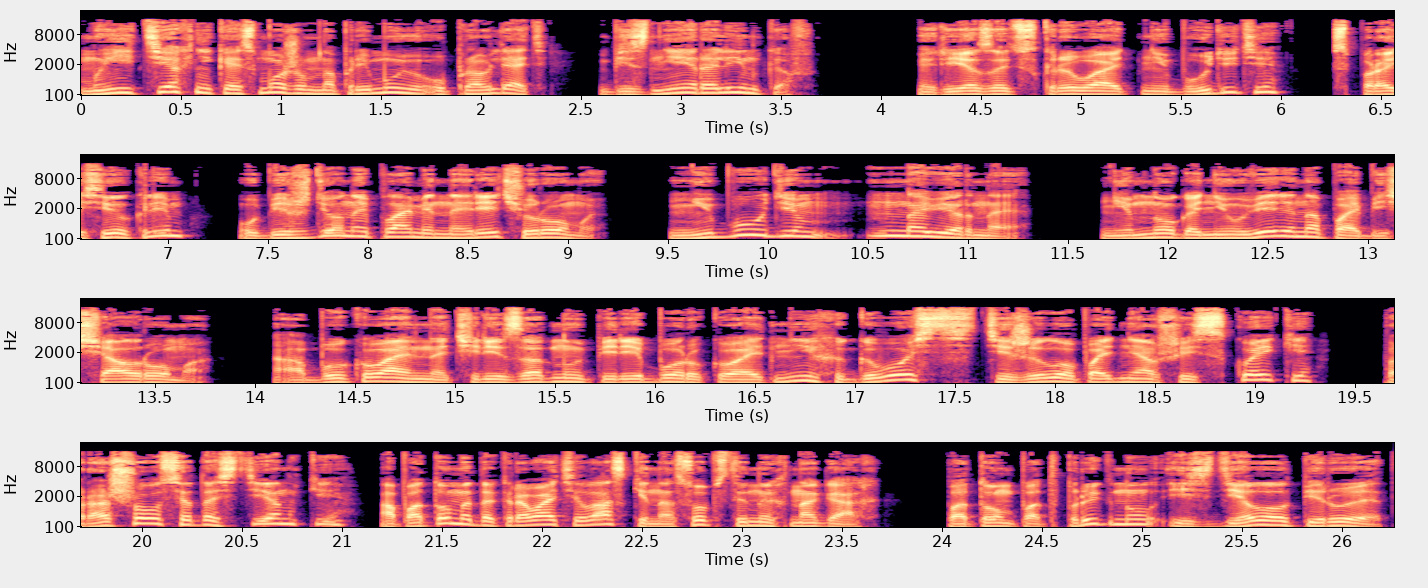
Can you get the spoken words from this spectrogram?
Мы и техникой сможем напрямую управлять, без нейролинков. «Резать, вскрывать не будете?» – спросил Клим, убежденный пламенной речью Ромы. «Не будем, наверное», – немного неуверенно пообещал Рома. А буквально через одну переборку от них гвоздь, тяжело поднявшись с койки, прошелся до стенки, а потом и до кровати ласки на собственных ногах. Потом подпрыгнул и сделал пируэт.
